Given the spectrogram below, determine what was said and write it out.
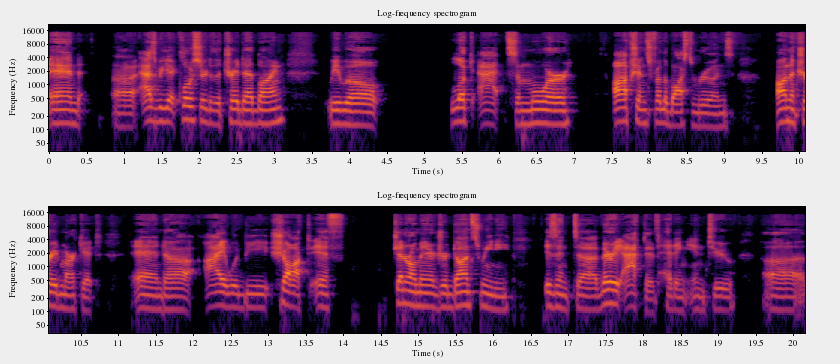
And uh, as we get closer to the trade deadline, we will look at some more options for the Boston Bruins on the trade market. And uh, I would be shocked if general manager Don Sweeney isn't uh, very active heading into uh,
